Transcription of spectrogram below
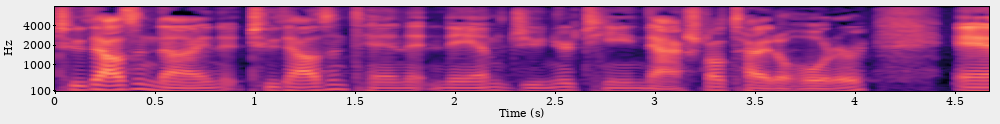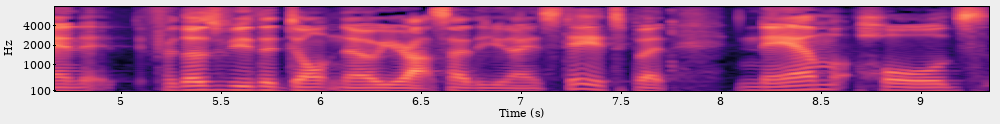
2009 2010 NAM Junior Teen National title holder. And for those of you that don't know, you're outside the United States, but NAM holds,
